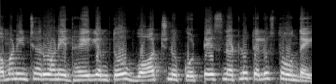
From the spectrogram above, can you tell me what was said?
గమనించరు అనే ధైర్యంతో వాచ్ను కొట్టేసినట్లు తెలుస్తోంది.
